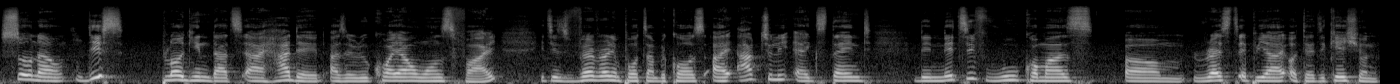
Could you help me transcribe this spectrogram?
So now this plugin that I added as a require once file, it is very very important because I actually extend the native WooCommerce um, REST API authentication.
